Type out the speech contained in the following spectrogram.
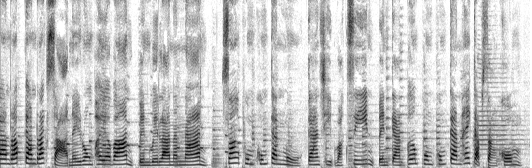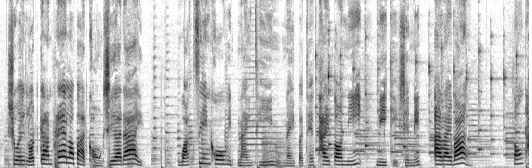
การรับการรักษาในโรงพยาบาลเป็นเวลานานๆ สร้างภูมิคุ้มกันหมู่ การฉีดวัคซีนเป็นการเพิ่มภูมิคุ้มกันให้กับสังคม ช่วยลดการแพร่ระบาดของเชื้อได้ วัคซีนโควิด -19 ในประเทศไทยตอนนี้ มีกี่ชนิด อะไรบ้าง ต้องท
